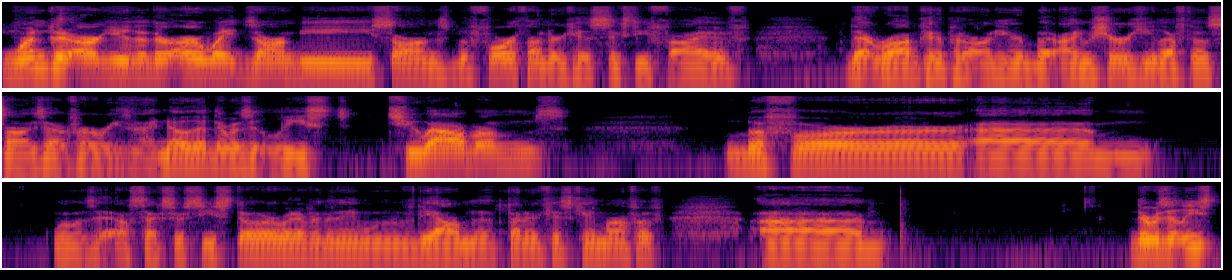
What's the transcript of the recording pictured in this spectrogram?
one could argue that there are White Zombie songs before Thunder Kiss 65 that Rob could have put on here, but I'm sure he left those songs out for a reason. I know that there was at least two albums before um, what was it, El Sexorcisto or whatever the name of the album that Thunder Kiss came off of. Um, there was at least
